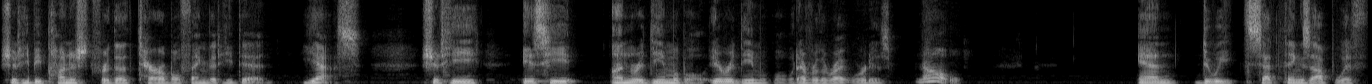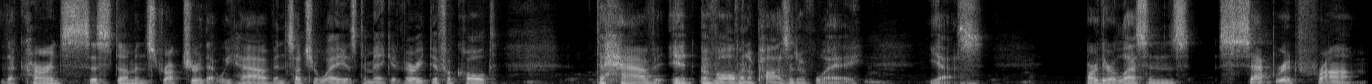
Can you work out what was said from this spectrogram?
Should he be punished for the terrible thing that he did? Yes. Should he, is he unredeemable, irredeemable, whatever the right word is? No. And do we set things up with the current system and structure that we have in such a way as to make it very difficult to have it evolve in a positive way? Yes. Are there lessons separate from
